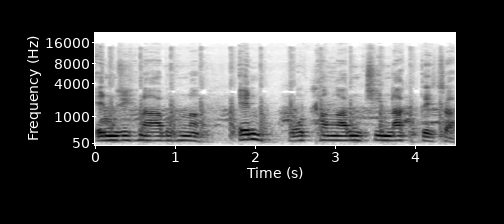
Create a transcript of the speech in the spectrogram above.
enjihnaabhna en wotanganchinaktesa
